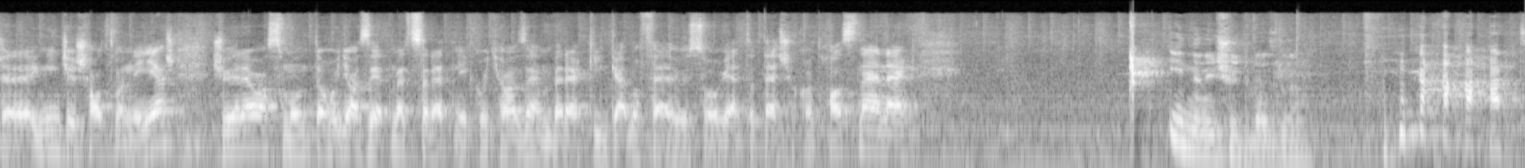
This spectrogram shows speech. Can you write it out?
jelenleg nincs, és 64-es, és ő erre azt mondta, hogy azért, mert szeretnék, hogyha az emberek inkább a felhőszolgáltatásokat használnák, Innen is üdvözlöm. Hát,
